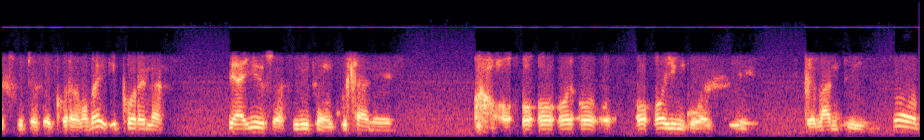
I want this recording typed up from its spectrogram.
isifutho sekhorela ngoba ikhorela siyayizwa siluthi ngumkhuhlane oyingozi ebantwini. So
